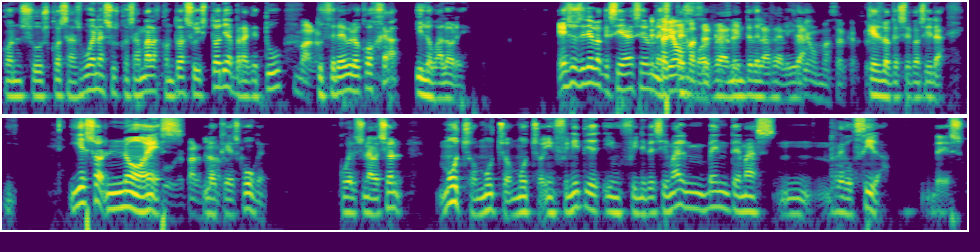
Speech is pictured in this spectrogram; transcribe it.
con sus cosas buenas, sus cosas malas, con toda su historia, para que tú, tu cerebro coja y lo valore. Eso sería lo que sería ser un Estaríamos espejo más cerca, realmente sí. de la realidad más cerca. sí. que es lo que se considera. Y, y eso no es Google, lo que es Google. Google es una versión mucho, mucho, mucho, infinitesimalmente más mm, reducida de eso.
